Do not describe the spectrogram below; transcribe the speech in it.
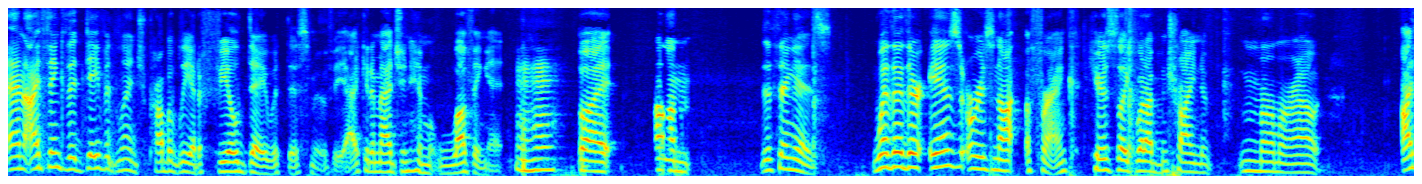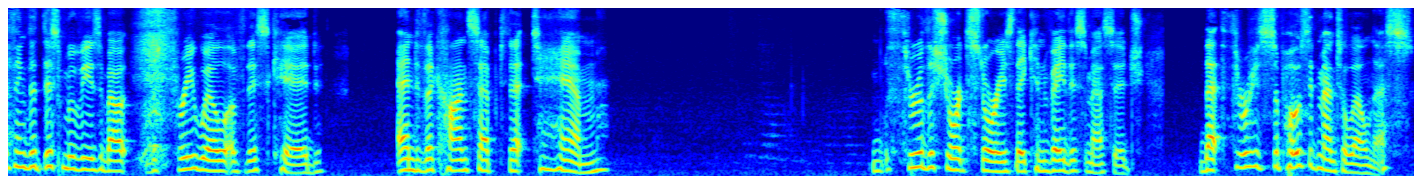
And I think that David Lynch probably had a field day with this movie. I can imagine him loving it. Mm-hmm. But um the thing is, whether there is or is not a Frank, here's like what I've been trying to murmur out. I think that this movie is about the free will of this kid and the concept that to him through the short stories they convey this message that through his supposed mental illness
